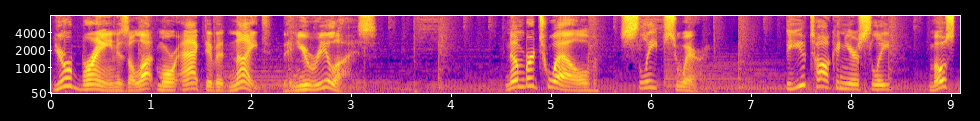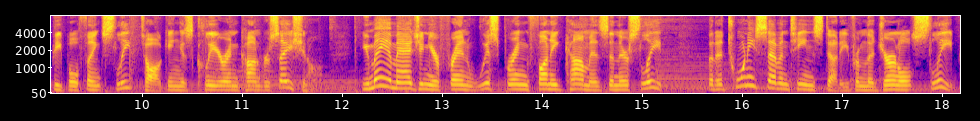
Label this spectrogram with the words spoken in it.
your brain is a lot more active at night than you realize. Number 12. Sleep swearing. Do you talk in your sleep? Most people think sleep talking is clear and conversational. You may imagine your friend whispering funny comments in their sleep, but a 2017 study from the journal Sleep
